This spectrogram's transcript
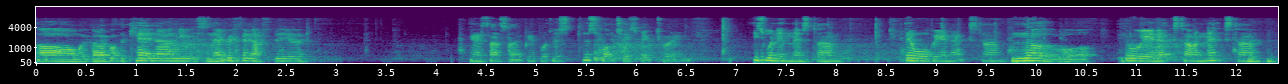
Oh my god! I've got the K9 units and everything after you. Yes, that's right, people. Just, just watch his victory. He's winning this time. There will be a next time. No, they won't. There will be a next time, and next time,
